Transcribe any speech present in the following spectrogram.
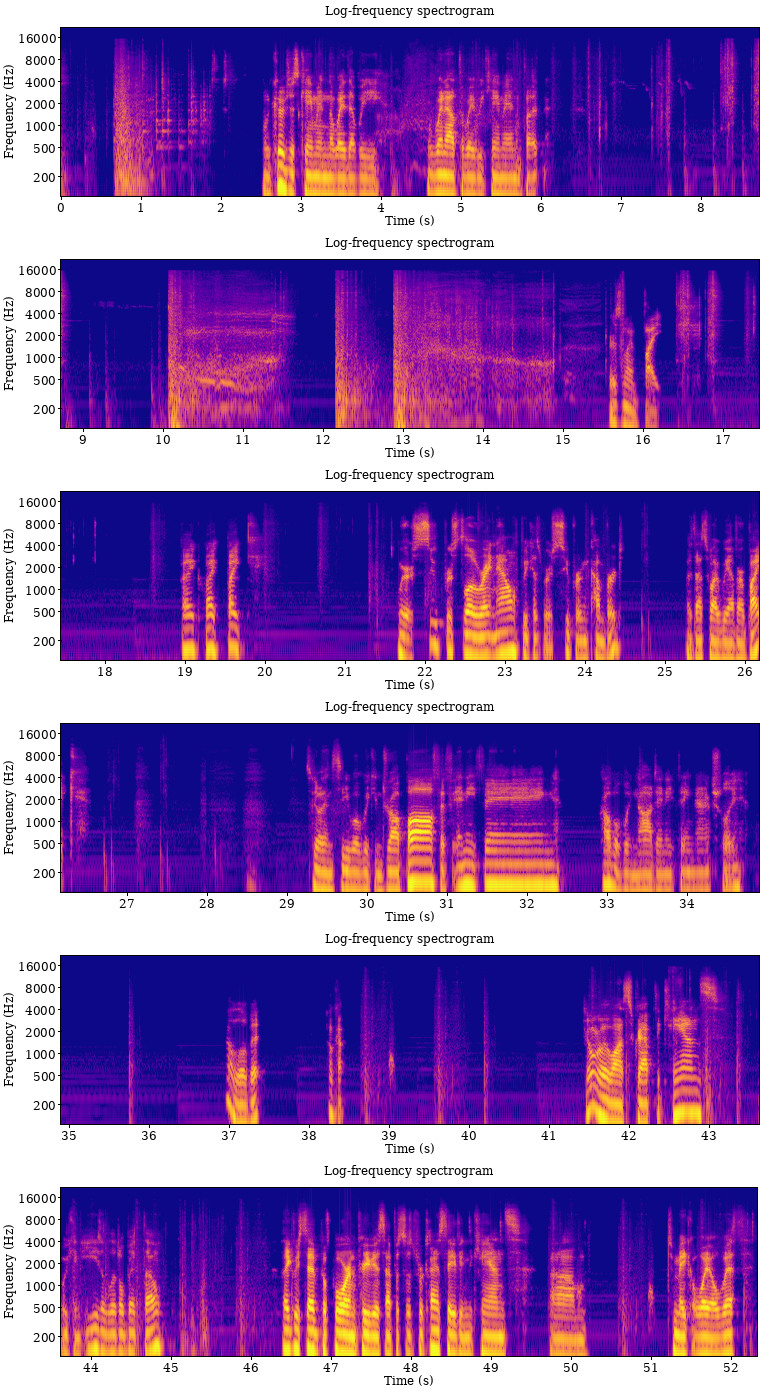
We could have just came in the way that we... went out the way we came in, but... Where's my bike? Bike, bike, bike. We're super slow right now because we're super encumbered. But that's why we have our bike. Let's go ahead and see what we can drop off, if anything. Probably not anything, actually. A little bit. Okay. Don't really want to scrap the cans. We can eat a little bit, though like we said before in previous episodes, we're kind of saving the cans um, to make oil with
